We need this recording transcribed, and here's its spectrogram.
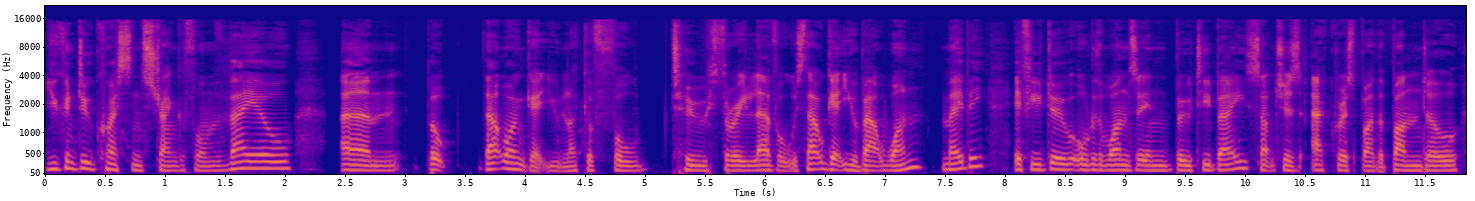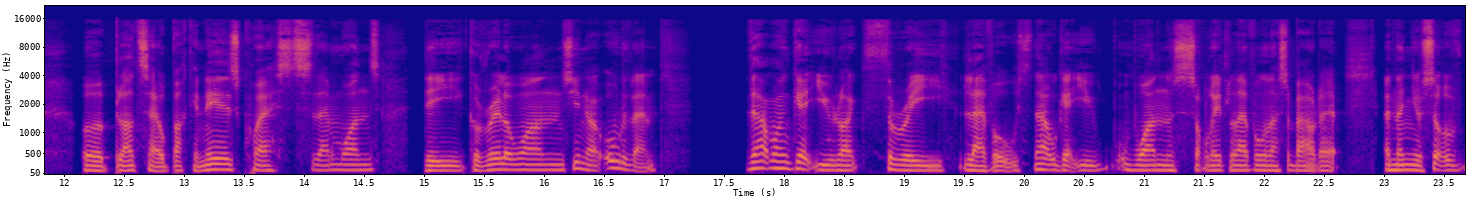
you can do quests in Stranglethorn Vale um but that won't get you like a full two three levels that will get you about one maybe if you do all of the ones in Booty Bay such as Akiris by the Bundle uh, or Bloodsail Buccaneers quests them ones the gorilla ones, you know, all of them. That won't get you like three levels. That will get you one solid level. That's about it. And then you're sort of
